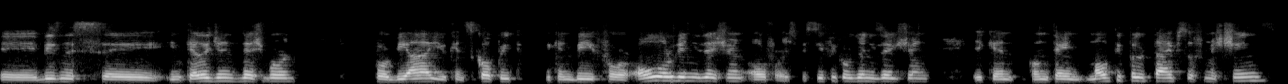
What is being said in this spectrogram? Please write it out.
a business uh, intelligence dashboard. For BI, you can scope it. It can be for all organization or for a specific organization. It can contain multiple types of machines,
